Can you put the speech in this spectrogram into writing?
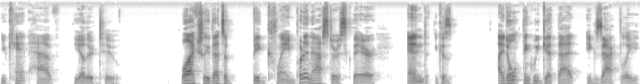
you can't have the other two. Well, actually, that's a big claim. Put an asterisk there, and because I don't think we get that exactly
